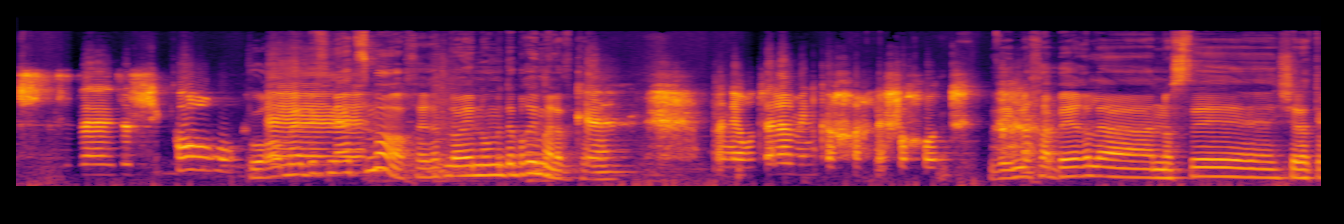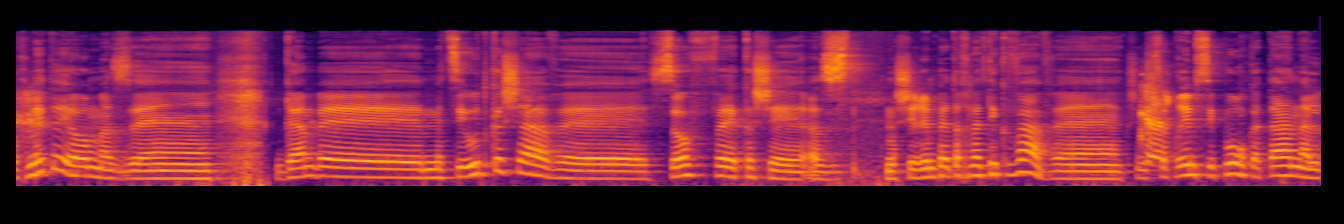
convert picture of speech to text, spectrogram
זה, זה, זה סיפור... סיפור עומד אה, בפני עצמו, אחרת לא היינו מדברים עליו כאן. כן, אני רוצה להאמין ככה, לפחות. ואם נחבר לנושא של התוכנית היום, אז uh, גם במציאות קשה וסוף uh, קשה, אז משאירים פתח לתקווה, וכשמספרים כן. סיפור קטן על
